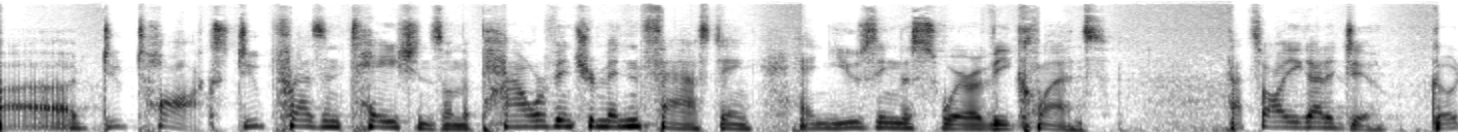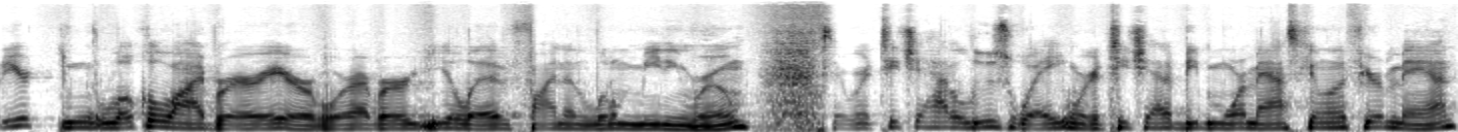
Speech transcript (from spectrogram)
uh, do talks, do presentations on the power of intermittent fasting and using the SueroViv cleanse. That's all you got to do. Go to your local library or wherever you live, find a little meeting room. Say, we're going to teach you how to lose weight, we're going to teach you how to be more masculine if you're a man.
